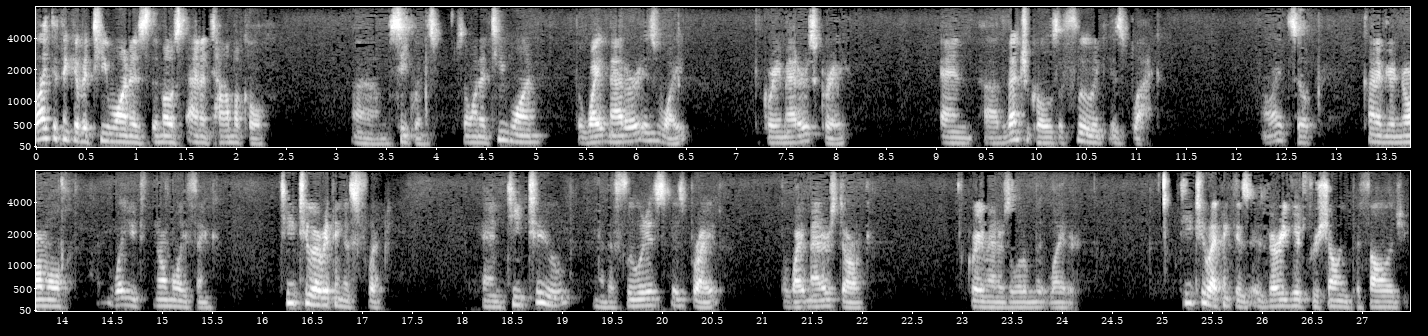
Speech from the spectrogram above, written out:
I like to think of a T1 as the most anatomical um, sequence. So on a T1, the white matter is white, the gray matter is gray, and uh, the ventricles, the fluid, is black. All right, so kind of your normal, what you normally think. T2, everything is flipped. And T2, you know, the fluid is, is bright, the white matter is dark, gray matter is a little bit lighter. T2, I think, is, is very good for showing pathology.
